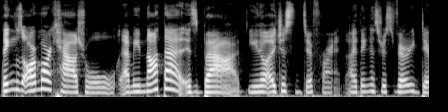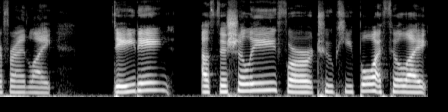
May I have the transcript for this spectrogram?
things are more casual. I mean not that it's bad you know it's just different. I think it's just very different like dating officially for two people, I feel like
